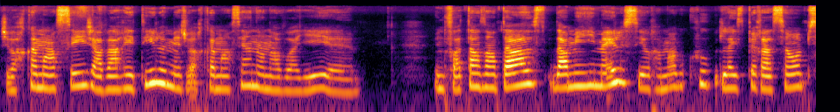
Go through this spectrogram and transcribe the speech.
je vais recommencer. J'avais arrêté, là, mais je vais recommencer à en envoyer une fois de temps en temps. Dans mes emails, c'est vraiment beaucoup de l'inspiration, puis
